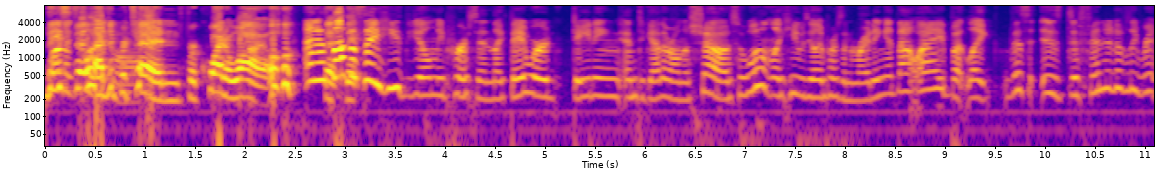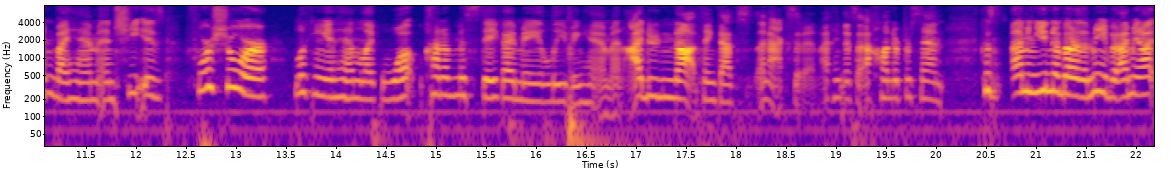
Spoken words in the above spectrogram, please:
They still had to pretend for quite a while. And it's not they- to say he's the only person. Like they were dating and together on the show, so it wasn't like he was the only person writing it that way. But like this is definitively written by him, and she is for sure looking at him like what kind of mistake I made leaving him, and I do not think that's an accident. I think that's a hundred percent. Because I mean, you know better than me, but I mean, I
